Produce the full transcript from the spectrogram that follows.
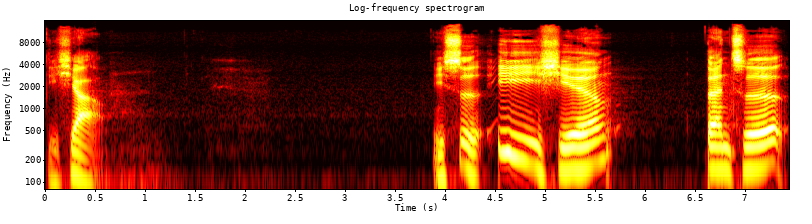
底下，你是一行等持，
